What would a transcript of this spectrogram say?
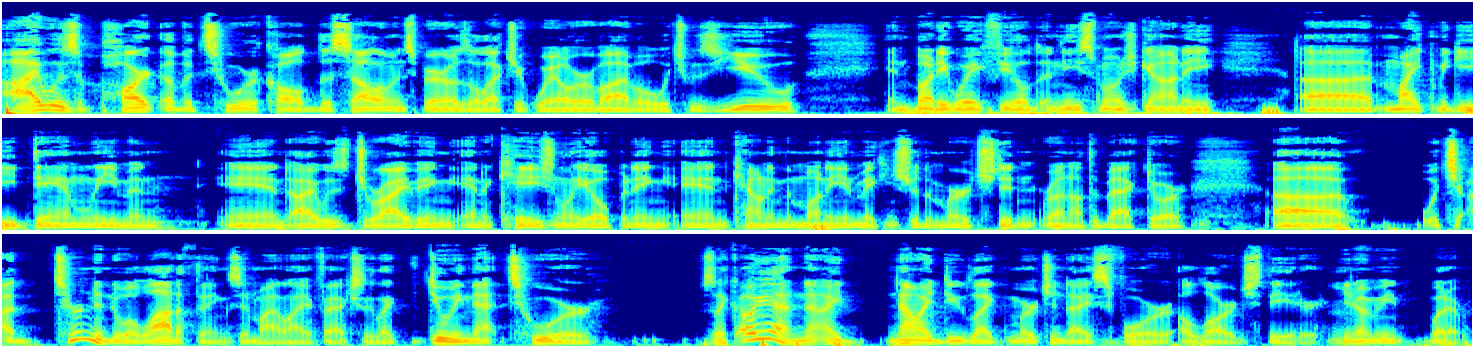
I was a part of a tour called the Solomon Sparrows Electric Whale Revival, which was you and Buddy Wakefield, Anis Mojgani, uh, Mike McGee, Dan Lehman. And I was driving and occasionally opening and counting the money and making sure the merch didn't run out the back door, uh, which I turned into a lot of things in my life. Actually, like doing that tour it's like, oh yeah, now I now I do like merchandise for a large theater. You know what I mean? Whatever.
